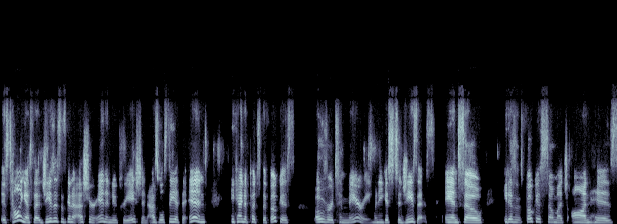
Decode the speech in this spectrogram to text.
is telling us that Jesus is going to usher in a new creation. As we'll see at the end, he kind of puts the focus over to Mary when he gets to Jesus. And so he doesn't focus so much on his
